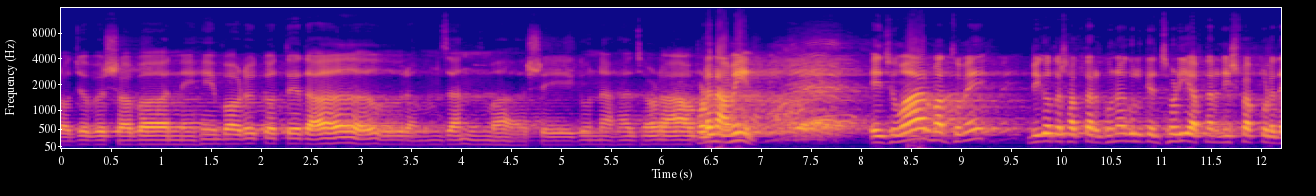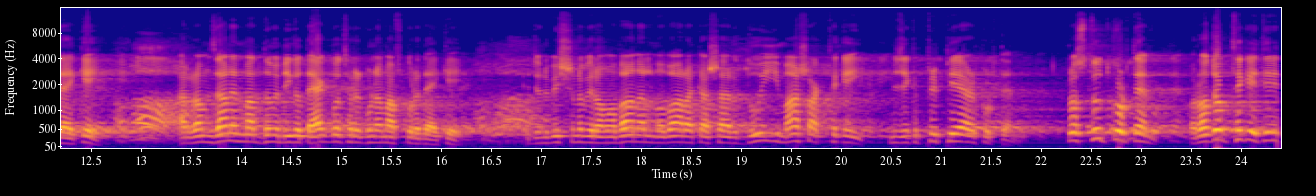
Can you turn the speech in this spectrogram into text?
রজব সাবানে বরকতে দাও, রমজান মাসে গুনাহ ঝড়াও। পড়ে পড়েন আমিন। এই জুমার মাধ্যমে বিগত সপ্তাহের গুণাগুলোকে ঝরিয়ে আপনার নিষ্পাপ করে দেয় কে? আর রমজানের মাধ্যমে বিগত এক বছরের গুণা মাফ করে দেয় কে? এই জন্য বিশ্বনবী রমাদান আল মোবারক আসার দুই মাস আগ থেকেই নিজেকে প্রিপেয়ার করতেন প্রস্তুত করতেন। রজব থেকেই তিনি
